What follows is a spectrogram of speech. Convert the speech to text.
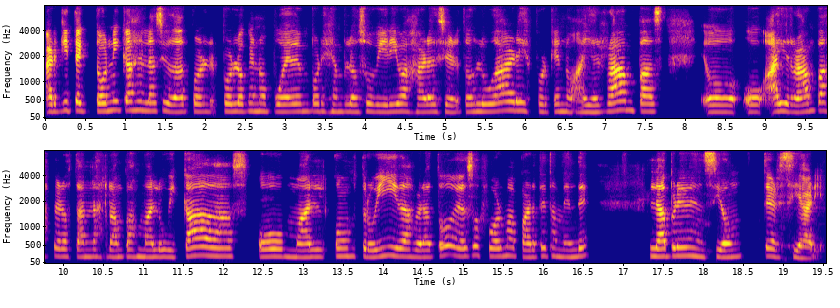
arquitectónicas en la ciudad por, por, lo que no pueden, por ejemplo, subir y bajar de ciertos lugares, porque no hay rampas o, o, hay rampas, pero están las rampas mal ubicadas o mal construidas, ¿verdad? Todo eso forma parte también de la prevención terciaria.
